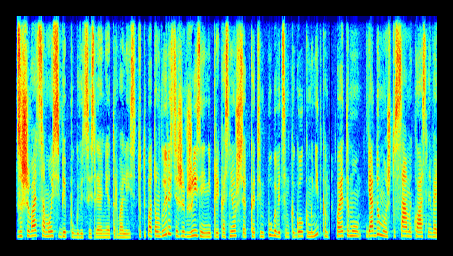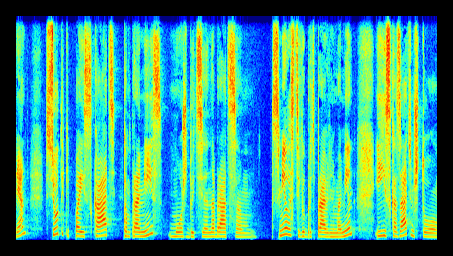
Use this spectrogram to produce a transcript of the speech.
зашивать самой себе пуговицы, если они оторвались, то ты потом вырастешь и в жизни не прикоснешься к этим пуговицам, к иголкам и ниткам. Поэтому я думаю, что самый классный вариант все-таки поискать компромисс, может быть, э, набраться смелости выбрать правильный момент и сказать им, что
